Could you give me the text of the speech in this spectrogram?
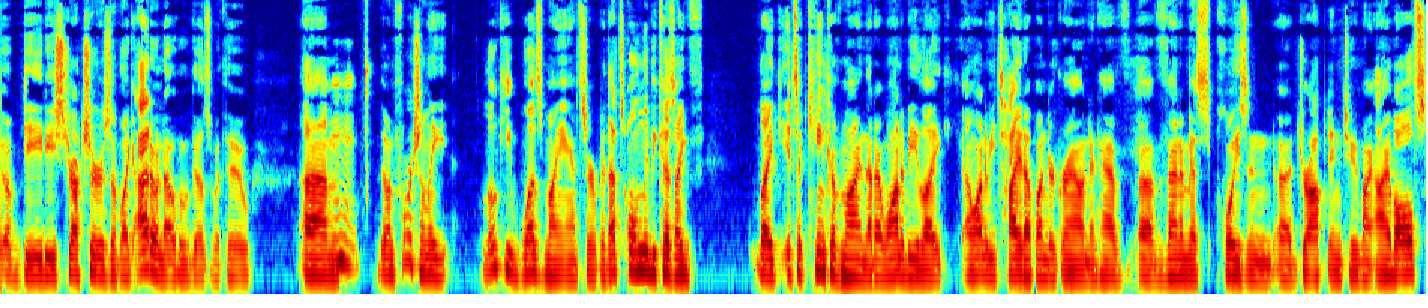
of deity structures of like I don't know who goes with who. Um, Mhm. though unfortunately Loki was my answer, but that's only because I've like it's a kink of mine that I want to be like I want to be tied up underground and have uh, venomous poison uh, dropped into my eyeballs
